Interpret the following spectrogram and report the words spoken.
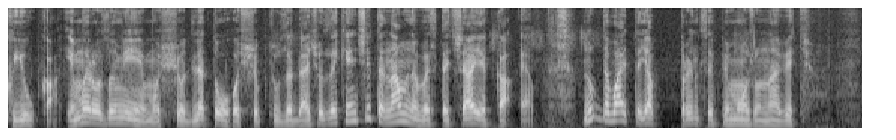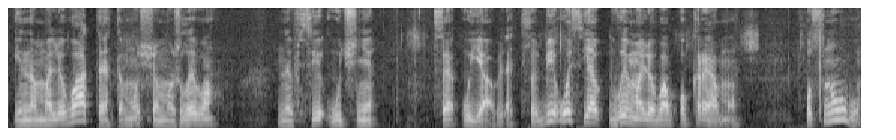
QK. І ми розуміємо, що для того, щоб цю задачу закінчити, нам не вистачає КМ. Ну, давайте я, в принципі, можу навіть і намалювати, тому що, можливо, не всі учні це уявлять собі. Ось я вималював окремо основу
